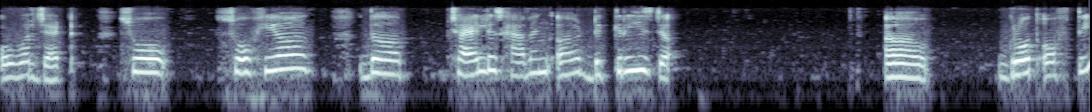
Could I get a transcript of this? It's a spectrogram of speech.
overjet. So so here the child is having a decreased uh, growth of the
